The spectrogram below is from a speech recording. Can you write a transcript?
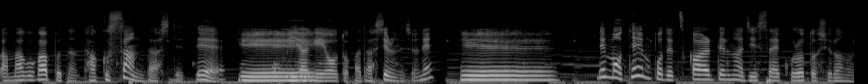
あマグカップってのはたくさん出してて、おへ土産え。用とか出してるんですよね。へえ。でも店舗で使われてるのは実際黒と白の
